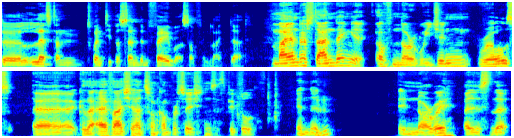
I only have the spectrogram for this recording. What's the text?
uh, less than twenty percent in favor, something like that. my understanding of Norwegian rules, because I've actually had some conversations with people in the Mhm. In Norway, is that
